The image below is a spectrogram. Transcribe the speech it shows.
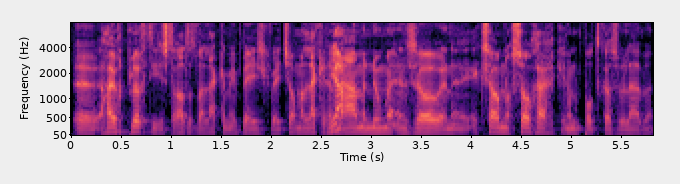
Eh Huig Plug, die is er altijd wel lekker mee bezig. Weet je, allemaal lekkere Ja. namen noemen en zo. En ik zou hem nog zo graag een keer in een podcast willen hebben.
